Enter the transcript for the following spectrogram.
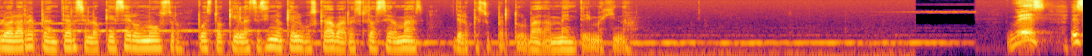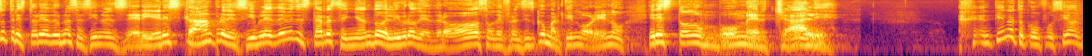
lo hará replantearse lo que es ser un monstruo, puesto que el asesino que él buscaba resulta ser más de lo que su perturbada mente imaginó. ¿Ves? Es otra historia de un asesino en serie. Eres tan predecible. Debes de estar reseñando el libro de Dross o de Francisco Martín Moreno. Eres todo un boomer, chale. Entiendo tu confusión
